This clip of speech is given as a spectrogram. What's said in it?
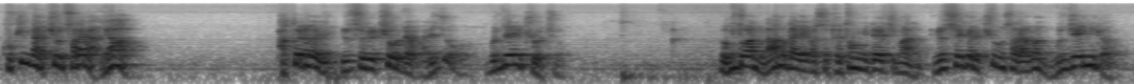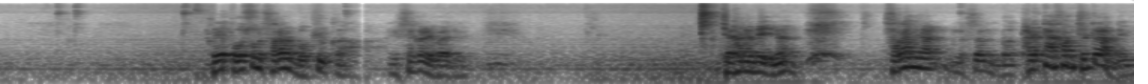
국힘당 키운 사람이 아니야. 박근혜가 윤석열 키웠냐고 아니죠. 문재인 키웠죠. 응도한 나무다에 가서 대통령이 됐지만 윤석열을 키운 사람은 문재인이라. 왜 보수는 사람을 못 키울까? 생각을 해봐야 돼요. 제가 하는 얘기는 사람이라는 것은 뭐 발탁하면 절대 안 돼요.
